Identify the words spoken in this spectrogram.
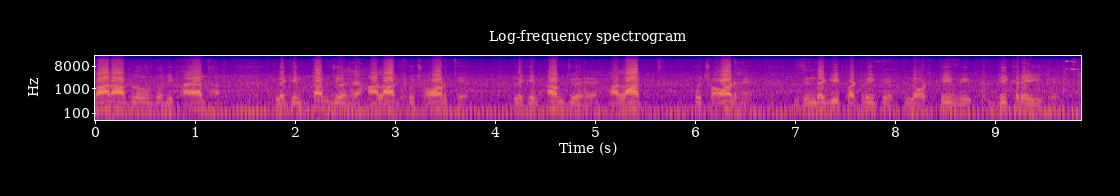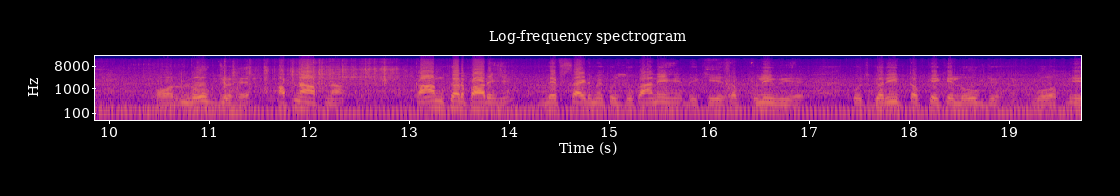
बार आप लोगों को दिखाया था। लेकिन तब जो है हालात कुछ और थे। लेकिन अब जो है हालात कुछ और हैं। ज़िंदगी पटरी पे लौटती हुई दिख रही है। और लोग जो है अपना अपना काम कर पा रहे हैं। लेफ़्ट साइड में कुछ दुकानें हैं। देखिए, ये सब खुली हुई है। कुछ गरीब तबके के लोग जो हैं, वो अपनी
